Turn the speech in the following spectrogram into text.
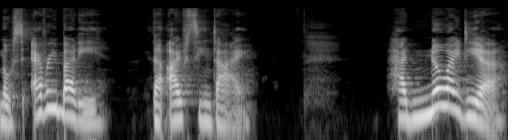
most everybody that I've seen die had no idea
